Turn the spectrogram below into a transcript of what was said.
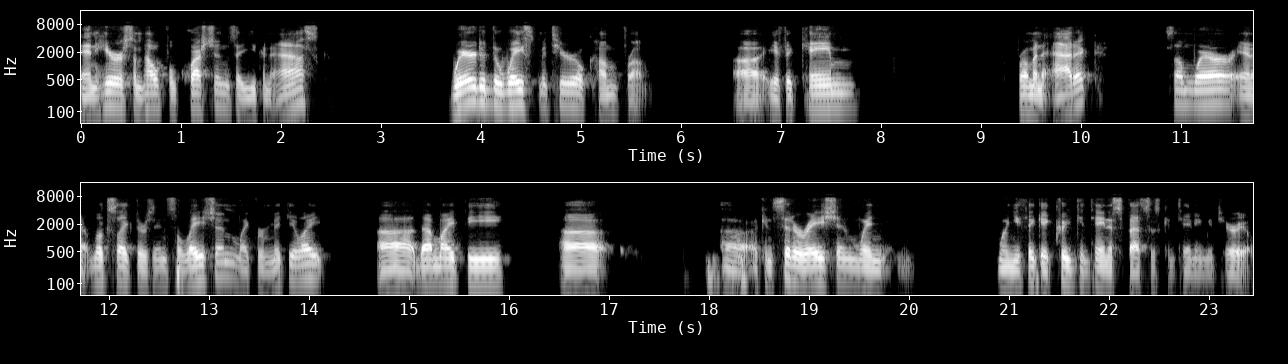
And here are some helpful questions that you can ask. where did the waste material come from? Uh, if it came from an attic somewhere and it looks like there's insulation, like vermiculite, uh, that might be uh, uh, a consideration when when you think it could contain asbestos containing material.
